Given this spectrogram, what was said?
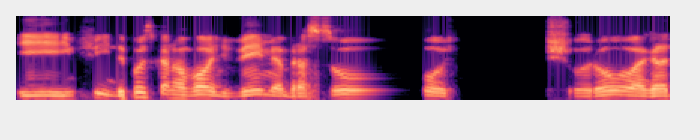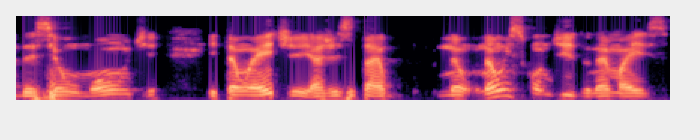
E, enfim, depois do carnaval ele veio, me abraçou, chorou, agradeceu um monte. Então, a gente, a está não, não escondido, né, mas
